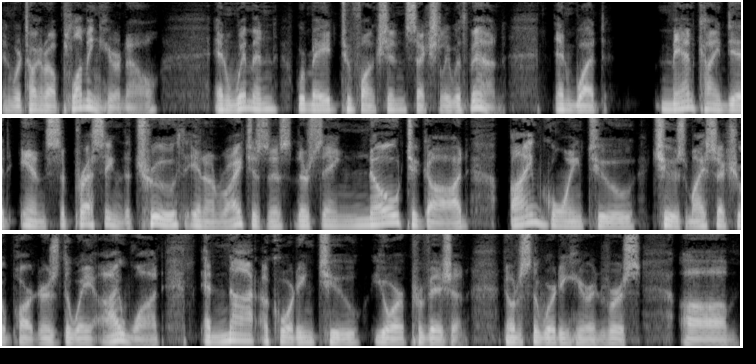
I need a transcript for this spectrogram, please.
and we're talking about plumbing here now, and women were made to function sexually with men. And what mankind did in suppressing the truth in unrighteousness, they're saying no to God. I'm going to choose my sexual partners the way I want and not according to your provision. Notice the wording here in verse um,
